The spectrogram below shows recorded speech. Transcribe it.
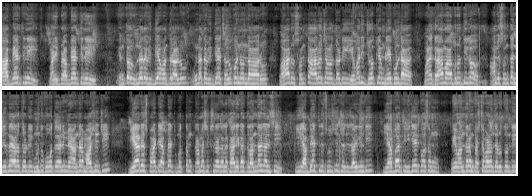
ఆ అభ్యర్థిని మన ఇప్పుడు అభ్యర్థిని ఎంతో ఉన్నత విద్యావంతురాలు ఉన్నత విద్య చదువుకొని ఉన్నవారు వారు సొంత ఆలోచనలతోటి ఎవరి జోక్యం లేకుండా మన గ్రామ అభివృద్ధిలో ఆమె సొంత నిర్ణయాలతోటి ముందుకు పోతుందని మేము అందరం ఆశించి బీఆర్ఎస్ పార్టీ అభ్యర్థి మొత్తం క్రమశిక్షణ గల కార్యకర్తలు అందరూ కలిసి ఈ అభ్యర్థిని సూచించడం జరిగింది. ఈ అభ్యర్థి విజయం కోసం మేమందరం కష్టపడడం జరుగుతుంది.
